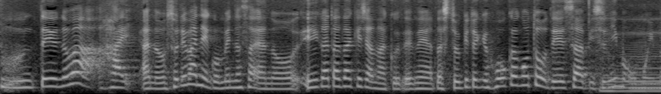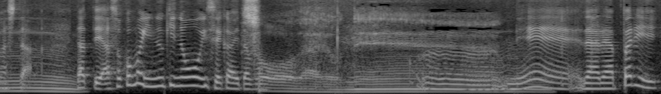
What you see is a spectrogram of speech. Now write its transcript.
うんうん、っていうのは、はい、あのそれはね、ごめんなさい、あの A 型だけじゃなくてね、私、時々放課後等デイサービスにも思いました。うん、だってあそこも居抜きの多い世界だもん。そうだよね。うん。ねえ。だからやっぱり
